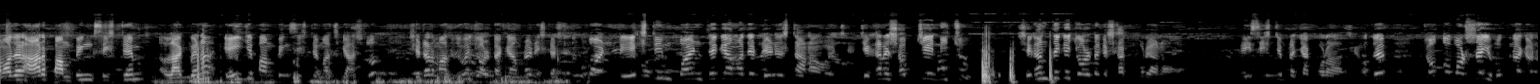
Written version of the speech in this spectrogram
আমাদের আর পাম্পিং সিস্টেম লাগবে না। এই যে পাম্পিং সিস্টেম আজকে আসলো, সেটার মাধ্যমে জলটাকে আমরা নিষ্কাশিত পয়েন্ট এক্সট্রিম পয়েন্ট থেকে আমাদের ড্রেনেজটা আনা হয়েছে, যেখানে সবচেয়ে নিচু, সেখান থেকে জলটাকে শাক করে আনা হয়। এই সিস্টেমটা যা করা আছে। অতএব যত বর্ষাই হোক না কেন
